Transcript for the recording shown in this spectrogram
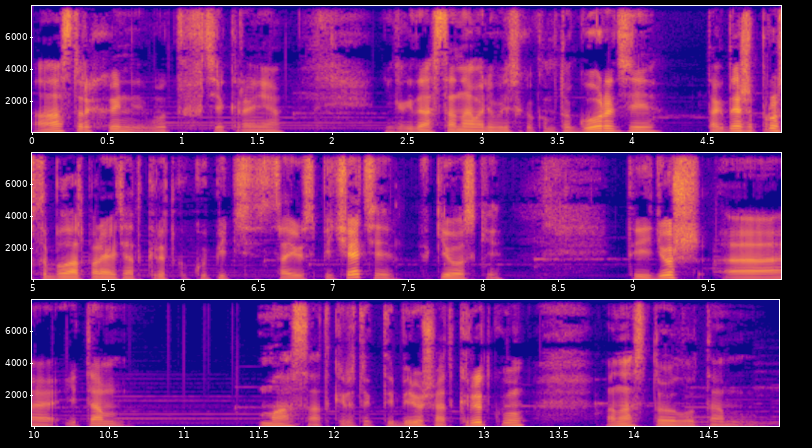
А Астрахань, вот в те края. И когда останавливались в каком-то городе, тогда же просто было отправить открытку, купить союз печати в киоске. Ты идешь, э, и там масса открыток. Ты берешь открытку, она стоила там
